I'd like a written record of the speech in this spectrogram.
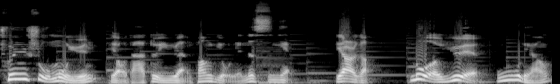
春树暮云表达对远方友人的思念。第二个，落月乌梁，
